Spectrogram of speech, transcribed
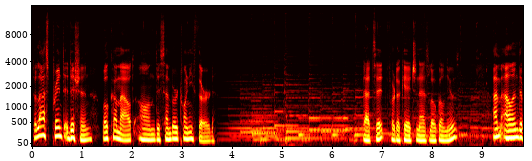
The last print edition will come out on December 23rd. That's it for the KHNS local news. I'm Alan de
